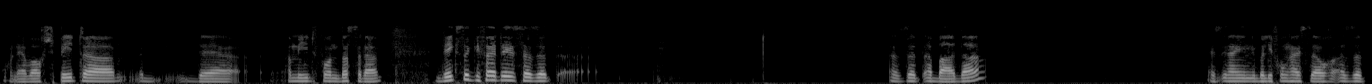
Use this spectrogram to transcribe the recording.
Und er war auch später der Amid von Basra. Nächster Gefährte ist Hazrat Hazrat Abada. Es in einer Überlieferung heißt er auch Hazrat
